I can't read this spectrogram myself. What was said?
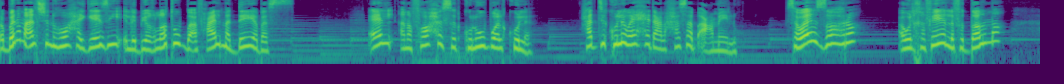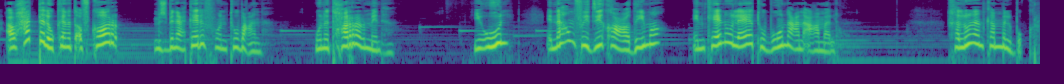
ربنا ما قالش إن هو هيجازي اللي بيغلطوا بأفعال مادية بس. قال أنا فاحص القلوب والكلى. هدي كل واحد على حسب أعماله. سواء الظاهرة أو الخفية اللي في الضلمة أو حتى لو كانت أفكار مش بنعترف ونتوب عنها ونتحرر منها. يقول إنهم في ضيقة عظيمة إن كانوا لا يتوبون عن أعمالهم. خلونا نكمل بكرة.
